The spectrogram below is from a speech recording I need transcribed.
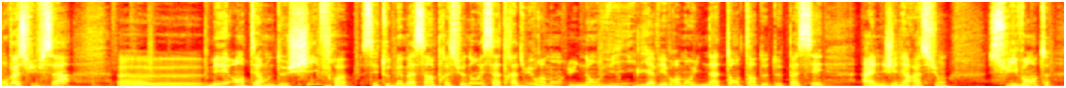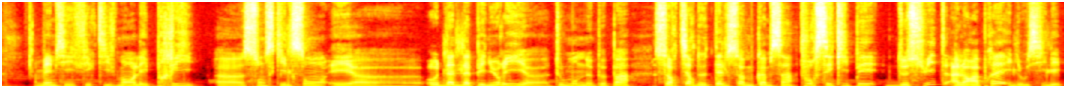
on va suivre ça, euh, mais en termes de chiffres, c'est tout de même assez impressionnant et ça traduit vraiment une envie, il y avait vraiment une attente hein, de, passer à une génération suivante, même si effectivement les prix euh, sont ce qu'ils sont et euh, au-delà de la pénurie, tout le monde ne peut pas sortir de telles sommes comme ça pour s'équiper de suite. Alors après, il y a aussi les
